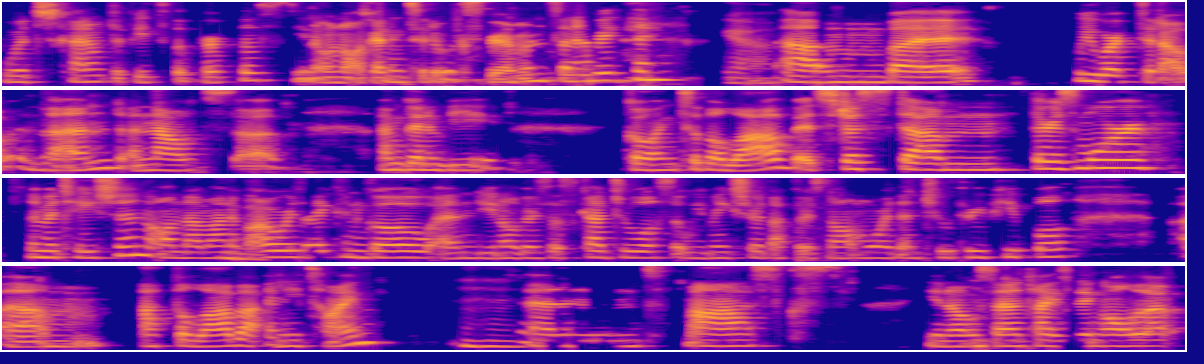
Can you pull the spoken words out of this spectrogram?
which kind of defeats the purpose, you know, not getting to do experiments and everything. Yeah. Um, but we worked it out in the end, and now it's uh, I'm going to be going to the lab. It's just um, there's more limitation on the amount of mm-hmm. hours I can go, and you know, there's a schedule, so we make sure that there's not more than two, three people um, at the lab at any time mm-hmm. and masks, you know, mm-hmm. sanitizing, all that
